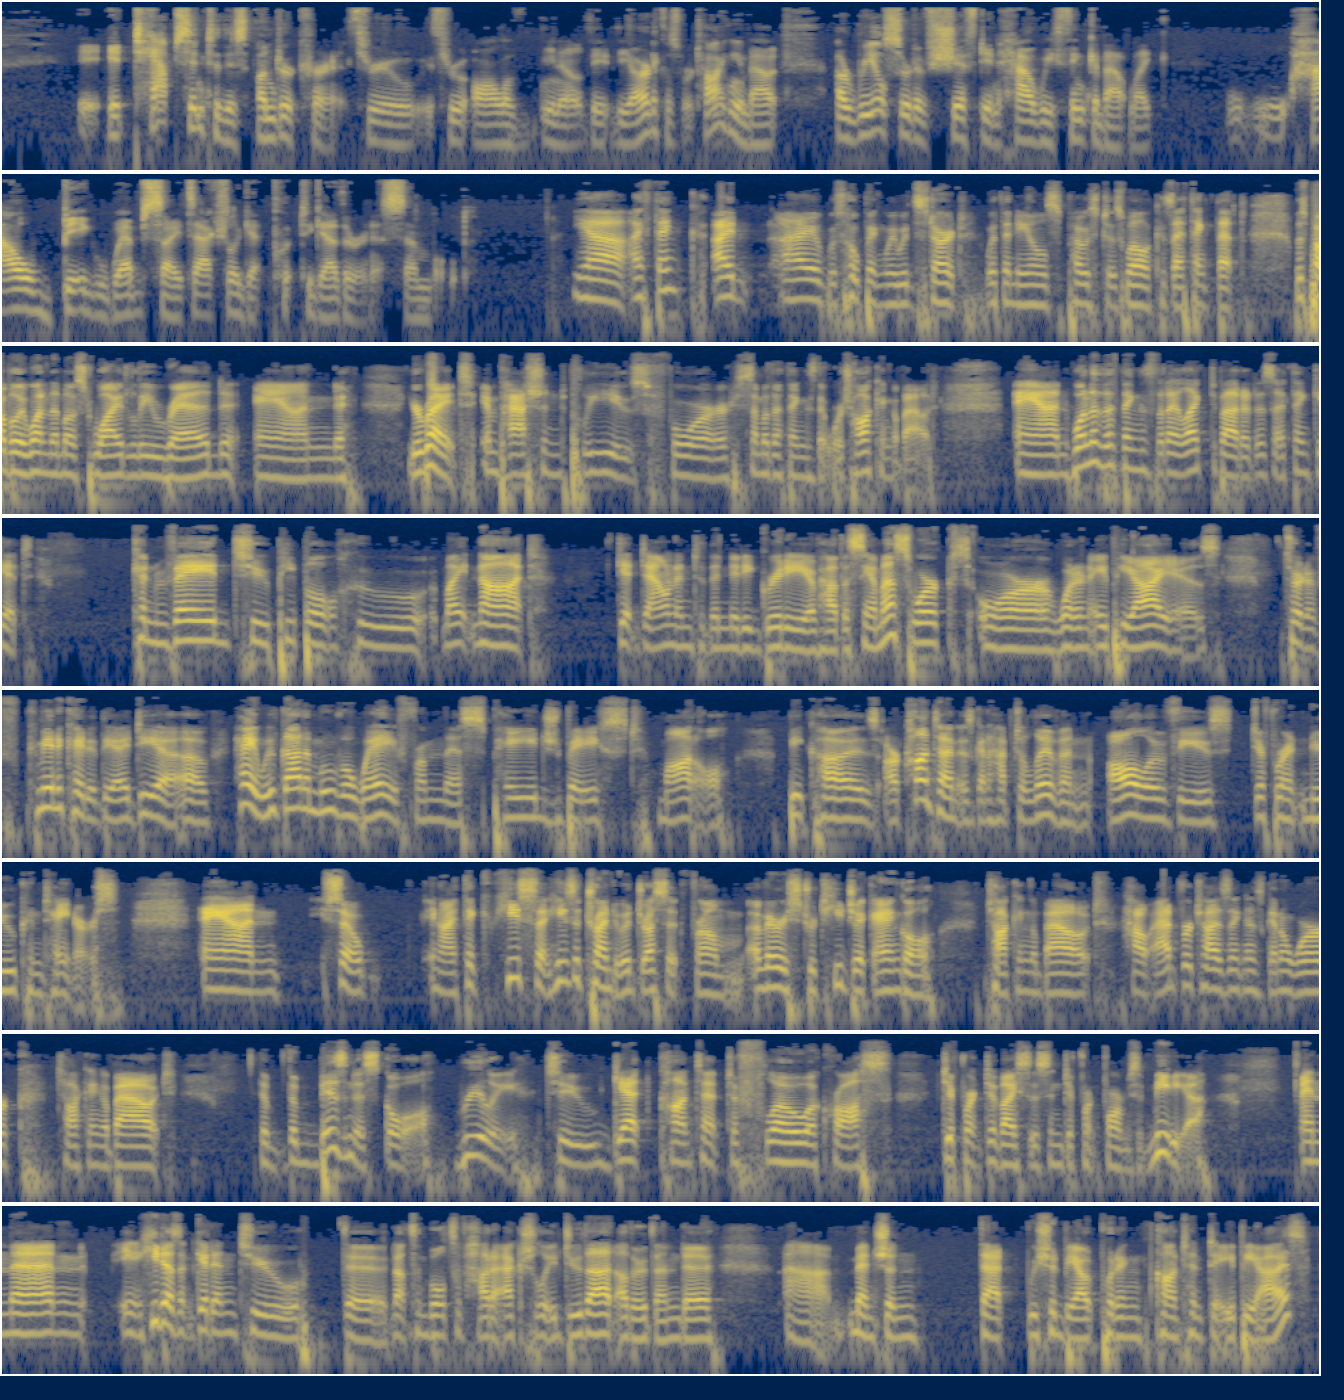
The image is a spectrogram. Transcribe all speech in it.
it, it, taps into this undercurrent through through all of you know the the articles we're talking about a real sort of shift in how we think about like how big websites actually get put together and assembled. Yeah, I think I I was hoping we would start with Anil's post as well because I think that was probably one of the most widely read and you're right, impassioned pleas for some of the things that we're talking about. And one of the things that I liked about it is I think it conveyed to people who might not get down into the nitty gritty of how the CMS works or what an API is sort of communicated the idea of, hey, we've got to move away from this page based model because our content is going to have to live in all of these different new containers. And so, you know, I think he's he's trying to address it from a very strategic angle, talking about how advertising is going to work, talking about the the business goal really to get content to flow across different devices and different forms of media and then he doesn't get into the nuts and bolts of how to actually do that other than to uh, mention that we should be outputting content to APIs.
